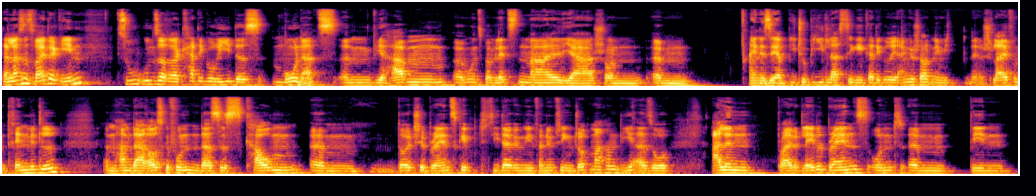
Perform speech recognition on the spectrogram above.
Dann lass uns weitergehen zu unserer Kategorie des Monats. Wir haben äh, uns beim letzten Mal ja schon eine sehr B2B-lastige Kategorie angeschaut, nämlich äh, Schleif- und Trennmittel. Ähm, haben da herausgefunden, dass es kaum ähm, deutsche Brands gibt, die da irgendwie einen vernünftigen Job machen, die also allen Private Label Brands und ähm, den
